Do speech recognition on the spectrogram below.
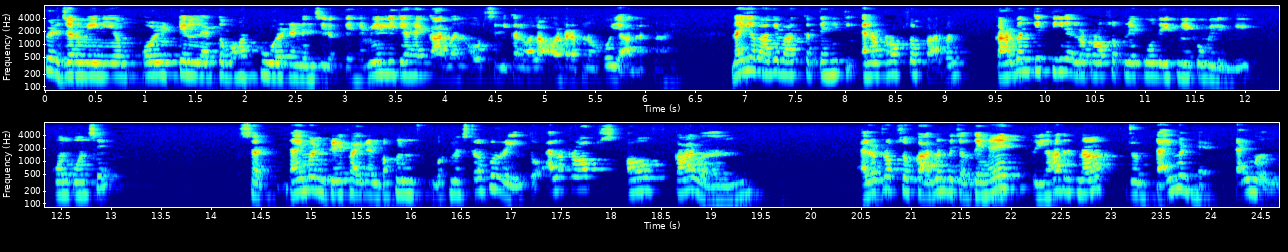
फिर जर्मेनियम और टिन लेड तो बहुत पुअर टेंडेंसी रखते हैं। मेनली क्या है कार्बन और सिलिकॉन वाला ऑर्डर अपनों को याद रखना है। नहीं, अब आगे बात करते हैं कि एलोट्रॉप्स ऑफ़ कार्बन कार्बन के तीन एलोट्रॉप्स अपने को देखने को मिलेंगे। कौन कौन से sir diamond graphite and Buckminster fullerene तो allotropes of carbon allotropes of carbon पे चलते हैं तो याद रखना जो डायमंड है डायमंड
